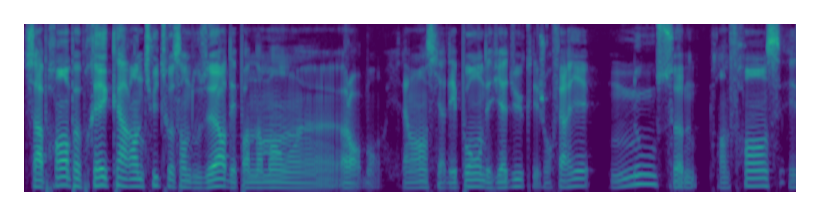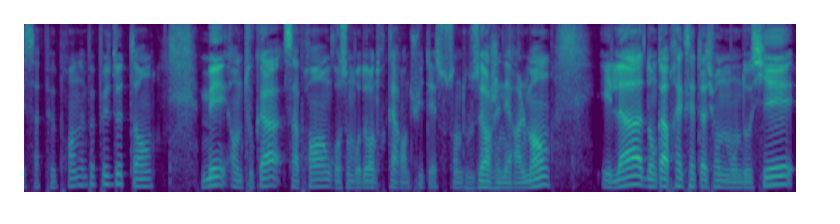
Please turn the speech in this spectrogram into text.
Ça prend à peu près 48-72 heures, dépendamment. Euh, alors, bon, évidemment, s'il y a des ponts, des viaducs, des jours fériés, nous sommes en France et ça peut prendre un peu plus de temps. Mais en tout cas, ça prend grosso modo entre 48 et 72 heures généralement. Et là, donc après acceptation de mon dossier,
